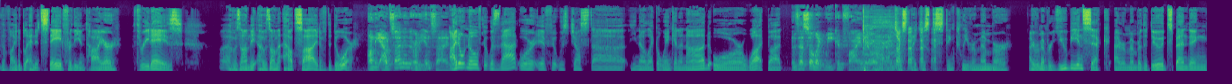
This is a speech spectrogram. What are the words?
the Vida Blue, and it stayed for the entire three days. I was on the I was on the outside of the door. On the outside of it or the inside? I don't know if it was that or if it was just uh you know like a wink and a nod or what, but Is that so like we could find? uh, I just I just distinctly remember I remember you being sick. I remember the dude spending,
